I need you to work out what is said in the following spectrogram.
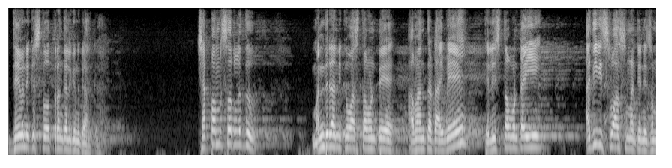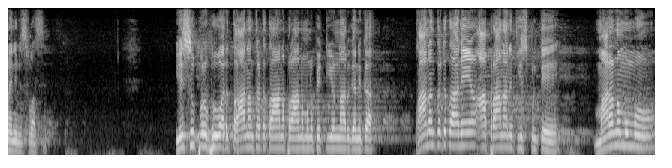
దేవునికి స్తోత్రం కలిగిన గాక. చెప్పంసర్లదు. మందిరానికి వస్తూ ఉంటే అవంతటా అవే తెలుస్తూ ఉంటాయి. అది విశ్వాసం అంటే నిజమైన విశ్వాసం. యేసు ప్రభు వారు తానంతట తాన ప్రాణమును పెట్టి ఉన్నారు గనుక తానంతట తానే ఆ ప్రాణాన్ని తీసుకుంటే మరణము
